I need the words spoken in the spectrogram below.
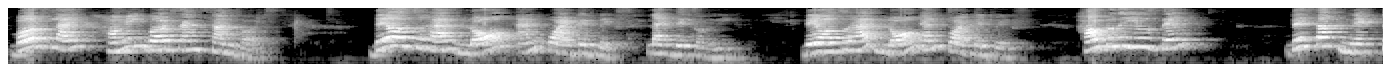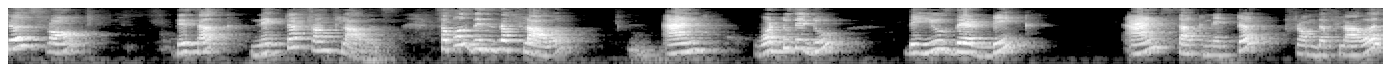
birds like hummingbirds and sunbirds. They also have long and pointed beaks like this only. They also have long and pointed beaks. How do they use them? They suck nectars from, they suck nectar from flowers. Suppose this is a flower and what do they do? They use their beak and suck nectar from the flowers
